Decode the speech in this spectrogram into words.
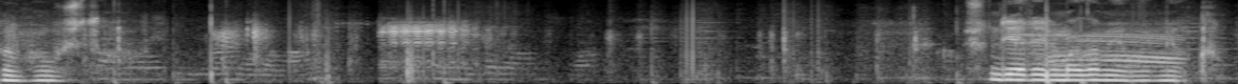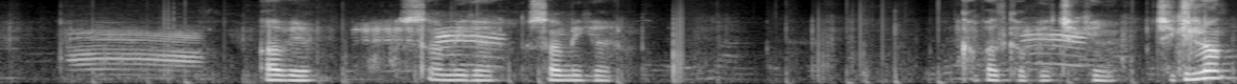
Son havuçta. Şunu diğer elime alamıyor muyum? Yok. Abi sen bir gel. Sen bir gel. Kapat kapıyı çekil. Çekil lan.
